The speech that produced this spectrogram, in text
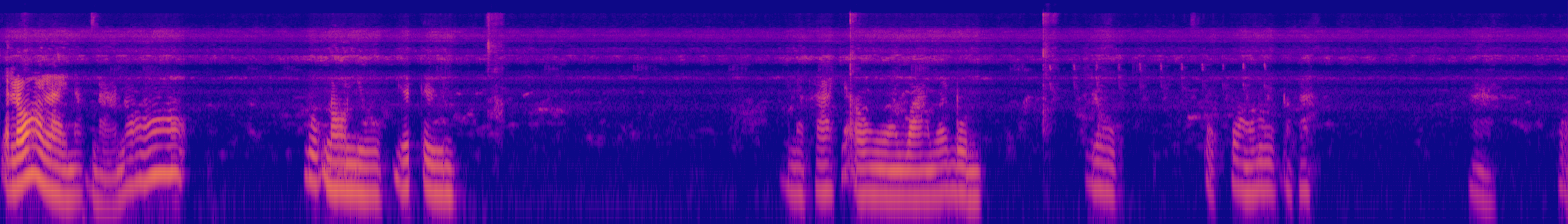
จะร้องอะไรหนักหนาเนาะลูกนอนอยู่ เดี๋ยวตื่น นะคะ จะเอางวงวางไว้บน ลูกปกป้องลูกนะคะ อ่าขอ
